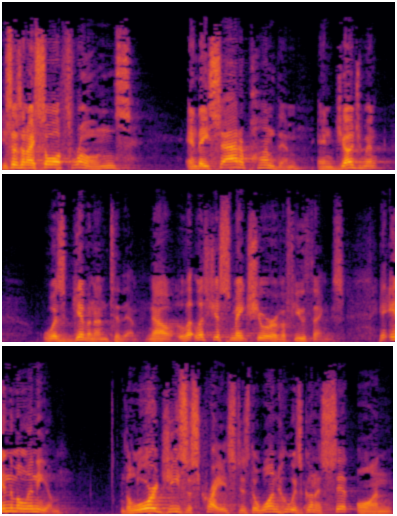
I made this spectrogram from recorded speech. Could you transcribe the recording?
He says, And I saw thrones, and they sat upon them, and judgment was given unto them. Now, let, us just make sure of a few things. In the millennium, the Lord Jesus Christ is the one who is going to sit on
